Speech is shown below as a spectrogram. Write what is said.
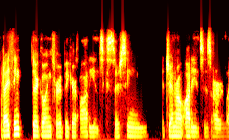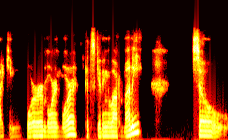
but I think they're going for a bigger audience because they're seeing the general audiences are liking horror more and more. It's getting a lot of money. So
